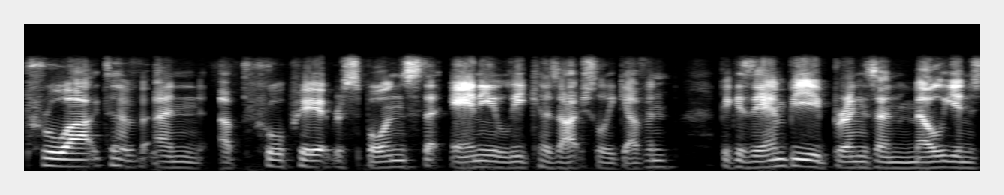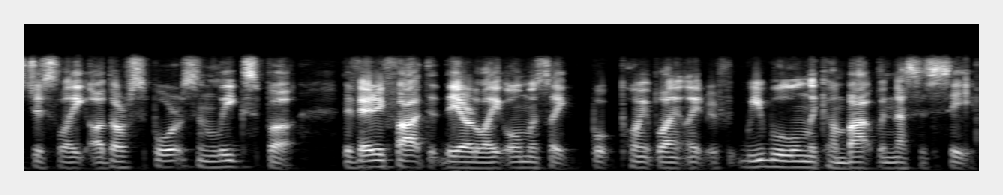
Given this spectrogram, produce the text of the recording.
proactive and appropriate response that any league has actually given because the NBA brings in millions just like other sports and leagues, but the very fact that they are like almost like point blank, like we will only come back when this is safe.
